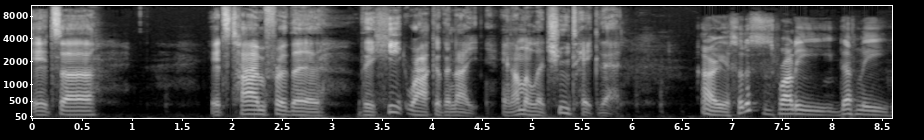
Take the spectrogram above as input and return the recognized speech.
it's uh, it's time for the the heat rock of the night, and I'm gonna let you take that. All right, yeah. So this is probably definitely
